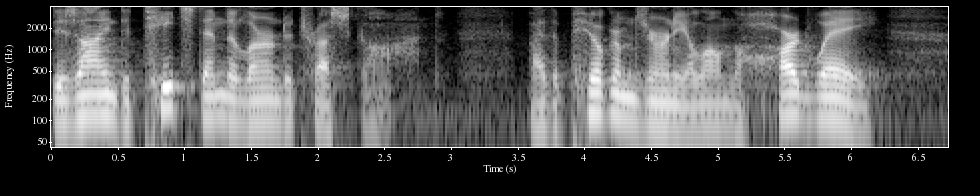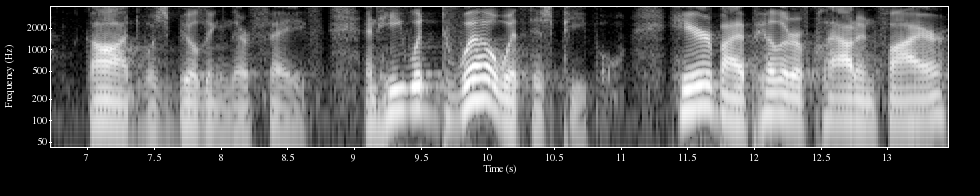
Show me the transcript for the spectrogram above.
designed to teach them to learn to trust God. By the pilgrim journey along the hard way, God was building their faith. And He would dwell with His people, here by a pillar of cloud and fire,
